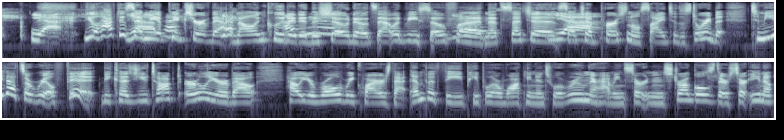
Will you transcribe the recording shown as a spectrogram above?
yeah. You'll have to send yeah. me a picture of that, yeah. and I'll include it I in the show notes. That would be so fun. Yes. That's such a yeah. such a personal side to the story. But to me, that's a real fit because you talked earlier about how your role requires that empathy. People are walking into a room, they're having certain struggles. They're certain, you know,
